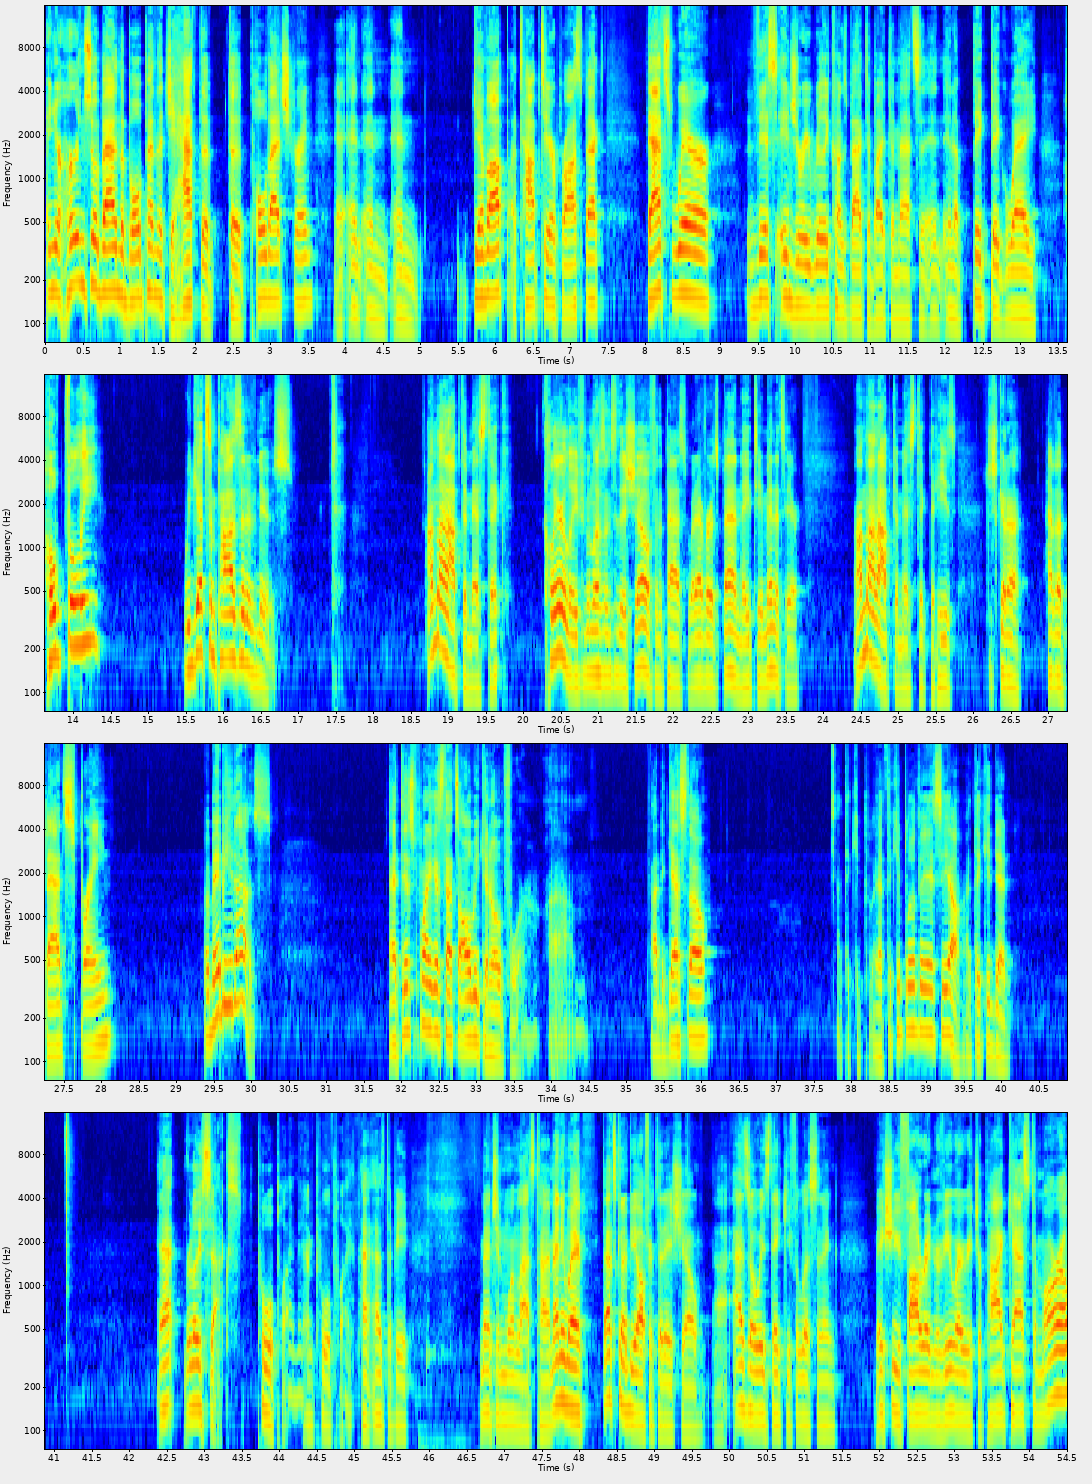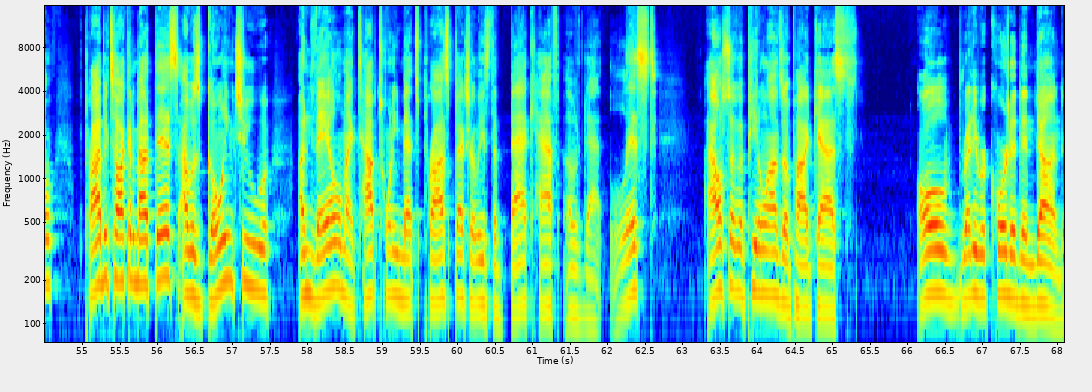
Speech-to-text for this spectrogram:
and you're hurting so bad in the bullpen that you have to to pull that string and and and give up a top tier prospect, that's where this injury really comes back to bite the Mets in, in a big, big way. Hopefully, we get some positive news. I'm not optimistic. Clearly, if you've been listening to this show for the past whatever it's been, 18 minutes here, I'm not optimistic that he's just going to have a bad sprain but maybe he does. At this point, I guess that's all we can hope for. Um, if I had to guess, though, I think he, I think he blew the ACL. I think he did. that really sucks. Pool play, man. Pool play. That has to be mentioned one last time. Anyway, that's going to be all for today's show. Uh, as always, thank you for listening. Make sure you follow, rate, and review where you get your podcast. Tomorrow, probably talking about this. I was going to unveil my top 20 Mets prospects, or at least the back half of that list. I also have a Pete Alonso podcast already recorded and done.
